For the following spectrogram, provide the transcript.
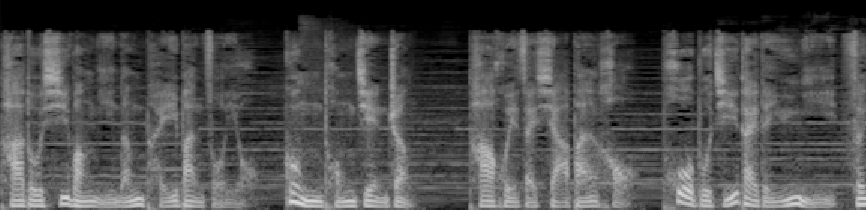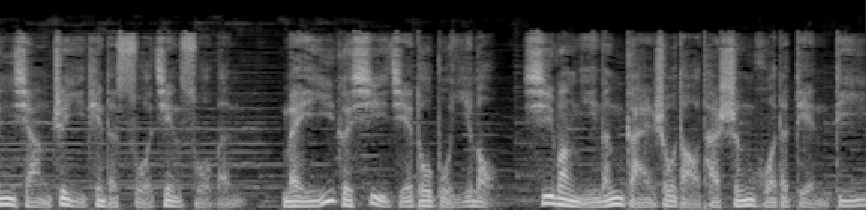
他都希望你能陪伴左右，共同见证。他会在下班后迫不及待地与你分享这一天的所见所闻，每一个细节都不遗漏，希望你能感受到他生活的点滴、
